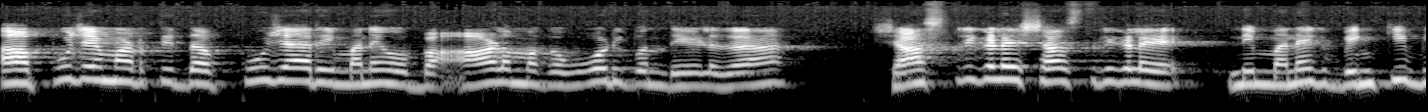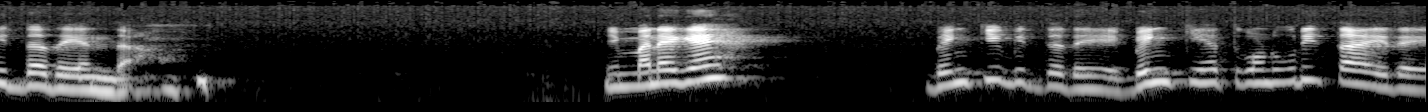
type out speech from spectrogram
ಆ ಪೂಜೆ ಮಾಡ್ತಿದ್ದ ಪೂಜಾರಿ ಮನೆ ಒಬ್ಬ ಆಳಮಗ ಓಡಿ ಬಂದು ಹೇಳಿದ, ಶಾಸ್ತ್ರಿಗಳೇ ಶಾಸ್ತ್ರಿಗಳೇ ನಿಮ್ಮ ಮನೆಗೆ ಬೆಂಕಿ ಬಿದ್ದದೆ ಎಂದ ನಿಮ್ಮ ಮನೆಗೆ ಬೆಂಕಿ ಬಿದ್ದದೆ, ಬೆಂಕಿ ಹತ್ಕೊಂಡು ಉರಿತಾ ಇದೆ.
